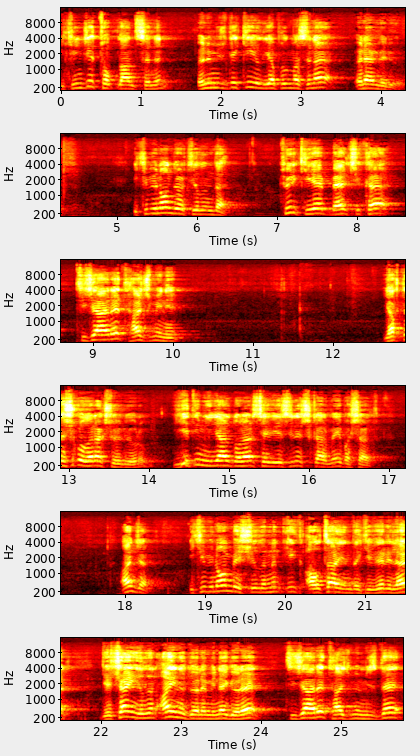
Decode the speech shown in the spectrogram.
ikinci toplantısının önümüzdeki yıl yapılmasına önem veriyoruz. 2014 yılında Türkiye Belçika ticaret hacmini yaklaşık olarak söylüyorum 7 milyar dolar seviyesine çıkarmayı başardık. Ancak 2015 yılının ilk 6 ayındaki veriler geçen yılın aynı dönemine göre ticaret hacmimizde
